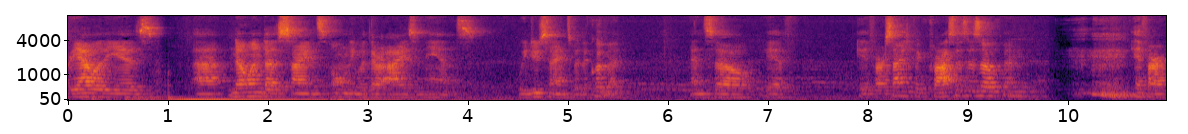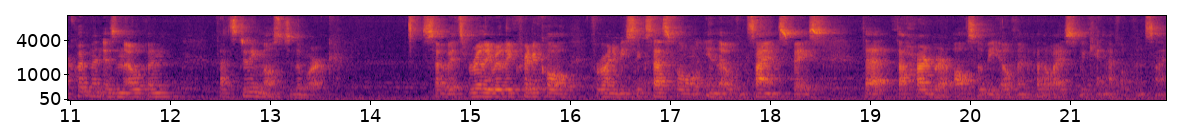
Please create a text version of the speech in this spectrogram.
the reality is, uh, no one does science only with their eyes and hands. We do science with equipment. And so if, if our scientific process is open, if our equipment isn't open, that's doing most of the work. So it's really, really critical if we're going to be successful in the open science space that the hardware also be open, otherwise we can't have open science.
